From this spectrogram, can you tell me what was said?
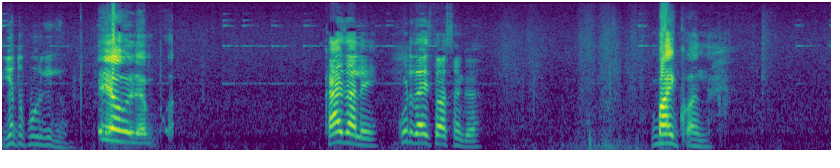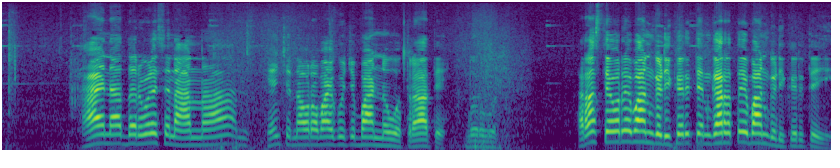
येतो पोरगी घेऊन. एवढ्या पा- काय झालंय? कुठं जायचं तो संग बायको अण्णा हाय ना दरवेळेस आहे ना अण्णा यांचे नवरा बायकोचे भांडणं होत राहते. बरोबर. रस्त्यावर भानगडी करीत आणि घरातही भानगडी करीत.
